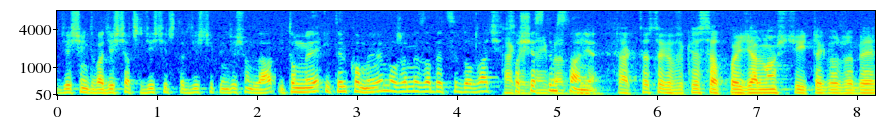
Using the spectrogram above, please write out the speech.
10, 20, 30, 40, 50 lat i to my i tylko my możemy zadecydować, co Tak, jak się z tym stanie. Tak, to jest taka kwestia odpowiedzialności i tego, żeby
